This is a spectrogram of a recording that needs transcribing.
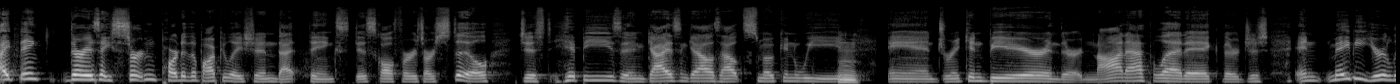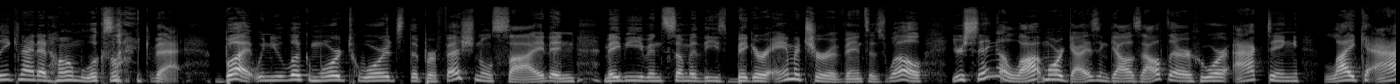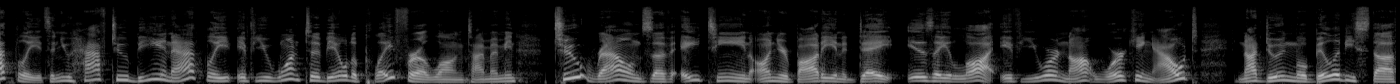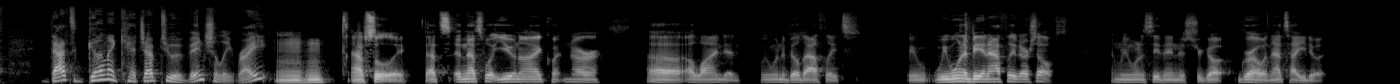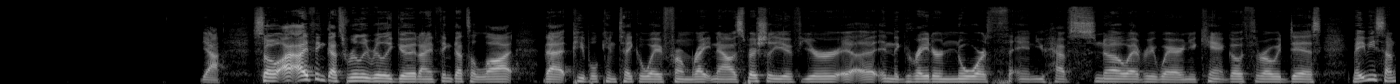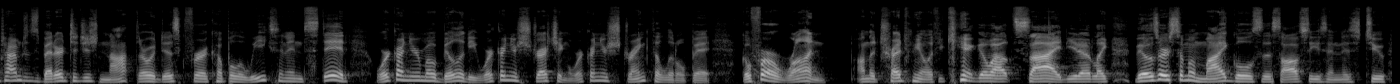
I think there is a certain part of the population that thinks disc golfers are still just hippies and guys and gals out smoking weed Mm. And drinking beer and they're non athletic. They're just, and maybe your league night at home looks like that. But when you look more towards the professional side and maybe even some of these bigger amateur events as well, you're seeing a lot more guys and gals out there who are acting like athletes. And you have to be an athlete if you want to be able to play for a long time. I mean, two rounds of 18 on your body in a day is a lot. If you are not working out, not doing mobility stuff, that's gonna catch up to you eventually, right? Mm-hmm. Absolutely. That's and that's what you and I, Quentin, are uh, aligned in. We want to build athletes. We we want to be an athlete ourselves, and we want to see the industry go, grow, and that's how you do it. Yeah. So I, I think that's really, really good. I think that's a lot that people can take away from right now, especially if you're uh, in the greater north and you have snow everywhere and you can't go throw a disc. Maybe sometimes it's better to just not throw a disc for a couple of weeks and instead work on your mobility, work on your stretching, work on your strength a little bit. Go for a run on the treadmill if you can't go outside you know like those are some of my goals this offseason is to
